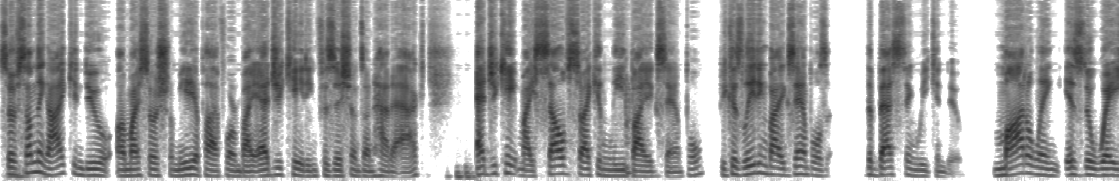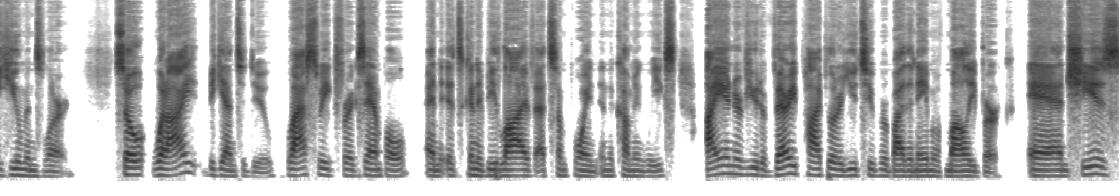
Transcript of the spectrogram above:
So something I can do on my social media platform by educating physicians on how to act, educate myself so I can lead by example, because leading by example is the best thing we can do. Modeling is the way humans learn. So what I began to do last week, for example, and it's going to be live at some point in the coming weeks, I interviewed a very popular YouTuber by the name of Molly Burke. And she is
